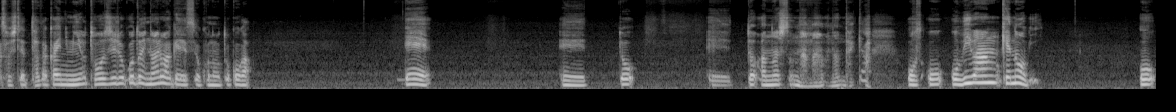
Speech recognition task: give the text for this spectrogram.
そして戦いに身を投じることになるわけですよこの男が。でえー、っとえー、っとあの人の名前は何だっけ？あおおオビワン・ケノービを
